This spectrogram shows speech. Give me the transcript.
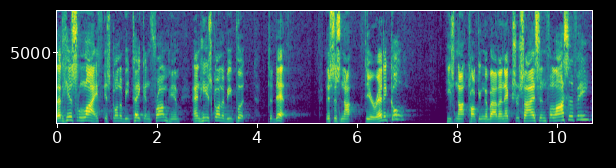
that his life is going to be taken from him and he's going to be put to death. This is not theoretical. He's not talking about an exercise in philosophy.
